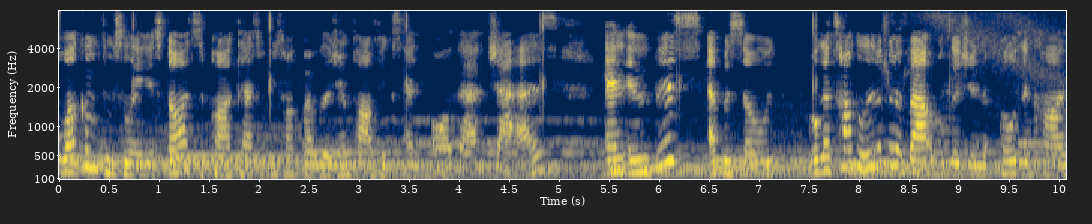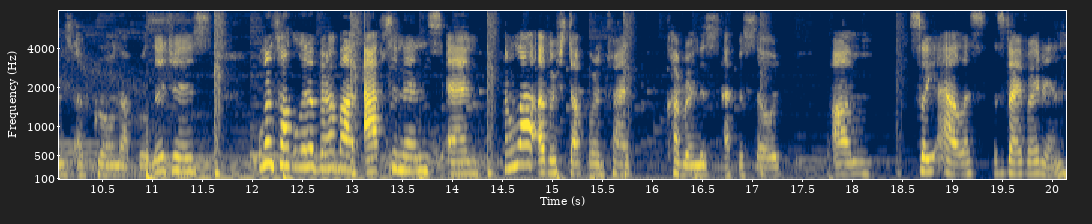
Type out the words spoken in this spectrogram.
Welcome to Miscellaneous Thoughts, the podcast where we talk about religion, politics, and all that jazz. And in this episode, we're going to talk a little bit about religion, the pros and cons of growing up religious. We're going to talk a little bit about abstinence and a lot of other stuff we're going to try to cover in this episode. Um, so yeah, let's let's dive right in.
